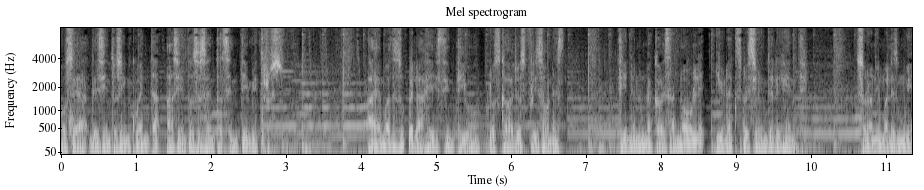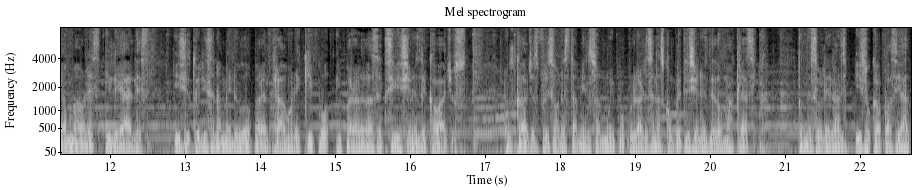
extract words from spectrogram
o sea, de 150 a 160 centímetros. Además de su pelaje distintivo, los caballos frisones tienen una cabeza noble y una expresión inteligente. Son animales muy amables y leales y se utilizan a menudo para el trabajo en equipo y para las exhibiciones de caballos. Los caballos frisones también son muy populares en las competiciones de doma clásica, donde su elegancia y su capacidad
